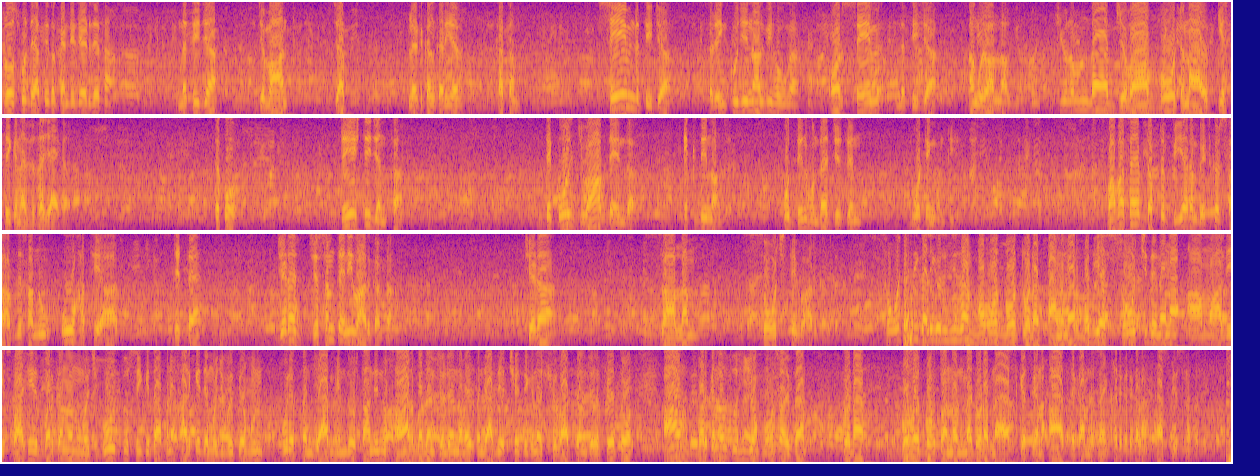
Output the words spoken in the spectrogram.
ਫਿਰੋਜ਼ਪੁਰ ਦਿਹਾਤੀ ਤੋਂ ਕੈਂਡੀਡੇਟ ਦੇਤਾ ਨਤੀਜਾ ਜ਼ਮਾਨਤ ਜ਼ਬਤ ਪੋਲੀਟੀਕਲ ਕੈਰੀਅਰ ਖਤਮ। ਸੇਮ ਨਤੀਜਾ ਰਿੰਕੂ ਜੀ ਨਾਲ ਵੀ ਹੋਊਗਾ ਔਰ ਸੇਮ ਨਤੀਜਾ ਅੰਗੁਰਾਲ ਨਾਲ ਵੀ ਹੋਊਗਾ। ਜ਼ੁਲਮ ਦਾ ਜਵਾਬ ਵੋਟ ਨਾਲ ਕਿਸ ਤਰੀਕੇ ਨਾਲ ਦਿੱਤਾ ਜਾਏਗਾ? ਦੇਖੋ ਦੇਸ਼ ਦੀ ਜਨਤਾ ਦੇ ਕੋਲ ਜਵਾਬ ਦੇਣ ਦਾ ਇੱਕ ਦਿਨ ਆਉਂਦਾ ਉਹ ਦਿਨ ਹੁੰਦਾ ਜਿਸ ਦਿਨ VOTING ਹੁੰਦੀ ਹੈ। Baba Sahib doctor B R Ambedkar Sahib ਨੇ ਸਾਨੂੰ ਉਹ ਹਥਿਆਰ ਦਿੱਤਾ ਜਿਹੜਾ ਜਿਸਮ ਤੇ ਨਹੀਂ ਵਾਰ ਕਰਦਾ, ਜਿਹੜਾ ਜ਼ਾਲਮ ਸੋਚ ਤੇ ਵਾਰ ਕਰਦਾ ਸੋਚ ਦੀ ਗੱਲ ਕਰੋ ਜੀ ਸਾਹਿਬ, ਬਹੁਤ ਬਹੁਤ ਤੁਹਾਡਾ ਧੰਨਵਾਦ। ਵਧੀਆ ਸੋਚ ਦੇ ਨਾਲ ਆਮ ਆਦਮੀ ਪਾਰਟੀ ਦੇ ਵਰਕਰ ਨੂੰ ਮਜ਼ਬੂਤ ਤੁਸੀਂ ਕੀਤਾ ਆਪਣੇ ਹਲਕੇ ਦੇ ਮਜ਼ਬੂਤ ਕੇ ਹੁਣ ਪੂਰੇ ਪੰਜਾਬ, ਹਿੰਦੁਸਤਾਨ ਦੀ ਨੁਹਾਰ ਬਦਲਣ ਚੱਲੇ ਨਵੇਂ ਪੰਜਾਬ ਦੀ ਅੱਛੇ ਤਰੀਕੇ ਨਾਲ ਸ਼ੁਰੂਆਤ ਕਰਨ ਚੱਲੇ ਫਿਰ ਤੋਂ ਆਮ ਵਰਕਰ ਨੂੰ ਤੁਸੀਂ ਜੋ ਹੋ ਸਕਦਾ ਤੁਹਾਡਾ ਬਹੁਤ ਬਹੁਤ ਧੰਨਵਾਦ। ਮੈਂ ਤੁਹਾਡਾ ਆਪਣਾ ਐਸ ਕੇ ਸਨ, ਆਜ ਤੱਕ ਆਮਨੇ ਸਾਹਮਣੇ ਖੜਖੜ ਕਲਾਂ ਐਸਪੀਐਸ ਨਗਰ।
